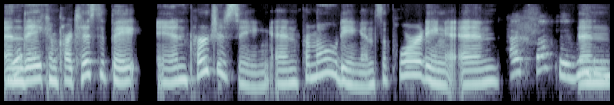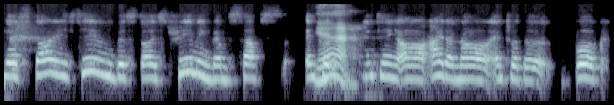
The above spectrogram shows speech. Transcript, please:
and yeah. they can participate in purchasing and promoting and supporting and exactly reading and, their stories hearing the stories streaming themselves into yeah. the painting or uh, i don't know into the book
